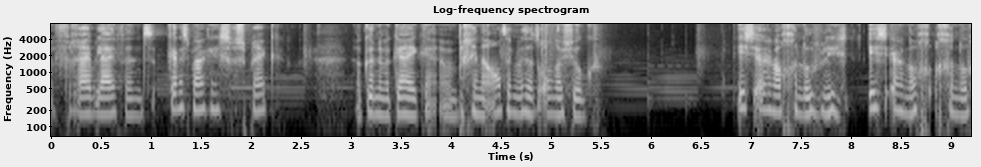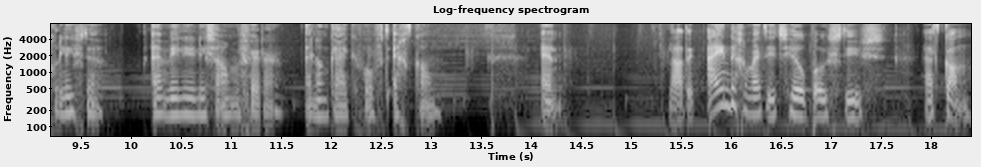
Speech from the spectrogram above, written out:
vrijblijvend kennismakingsgesprek. Dan kunnen we kijken en we beginnen altijd met het onderzoek. Is er nog genoeg, liefde? Is er nog genoeg liefde? En willen jullie samen verder? En dan kijken we of het echt kan. En laat ik eindigen met iets heel positiefs. Het kan.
